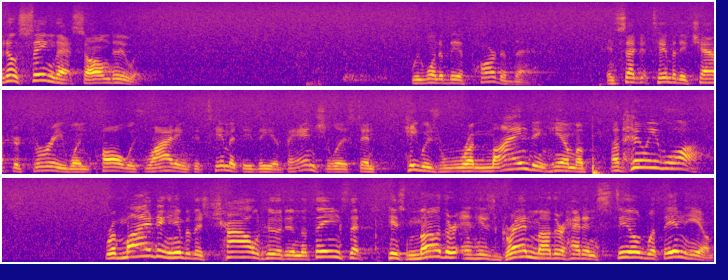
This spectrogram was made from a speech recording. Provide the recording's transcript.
We don't sing that song, do we? we want to be a part of that. In 2 Timothy chapter 3, when Paul was writing to Timothy the evangelist, and he was reminding him of, of who he was, reminding him of his childhood and the things that his mother and his grandmother had instilled within him.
